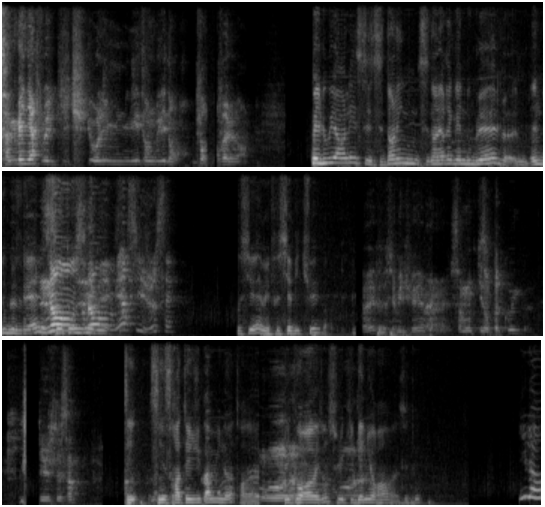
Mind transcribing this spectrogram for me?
Ça m'énerve le glitch, les, les anglais dans pure valeur. Mais Louis Harley, c'est c'est dans les c'est dans les règles NWL, Non, non, merci, je sais. Faut s'y- mais faut s'y habituer. Ouais, faut s'habituer, ouais, ça montre qu'ils ont pas de couilles. quoi. C'est juste ça. C'est une stratégie comme une autre. euh. Celui qui aura raison, celui qui gagnera, c'est tout. Il a.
